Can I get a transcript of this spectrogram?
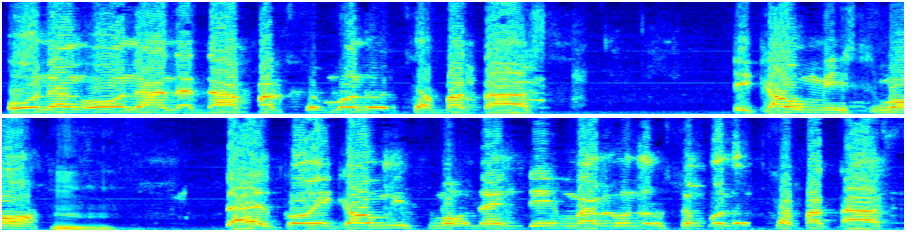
unang-una na dapat sumunod sa batas, ikaw mismo. Hmm. Dahil kung ikaw mismo na hindi marunong sumunod sa batas,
